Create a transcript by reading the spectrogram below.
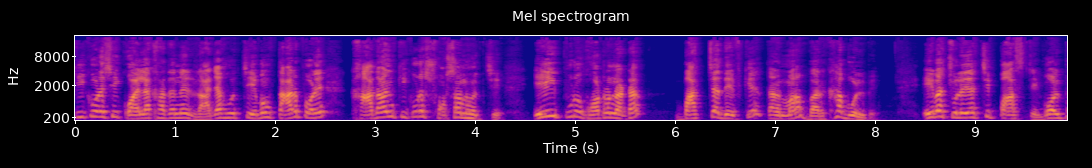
কি করে সেই কয়লা খাদানের রাজা হচ্ছে এবং তারপরে খাদান কি করে শ্মশান হচ্ছে? এই পুরো ঘটনাটা বাচ্চা দেবকে তার মা বারখা বলবে। এবার চলে যাচ্ছি পাস্টে গল্প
